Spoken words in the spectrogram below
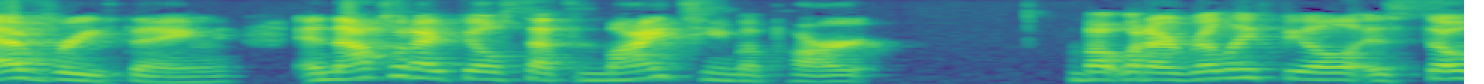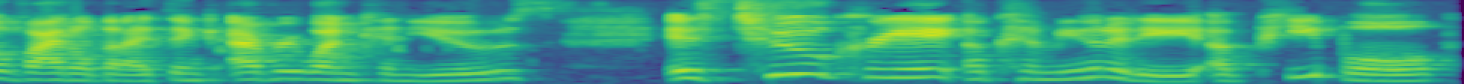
everything and that's what i feel sets my team apart but what I really feel is so vital that I think everyone can use is to create a community of people,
